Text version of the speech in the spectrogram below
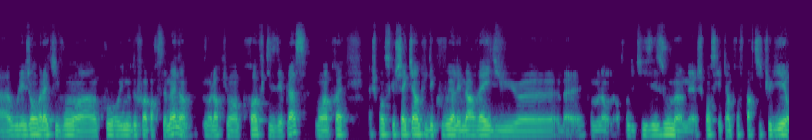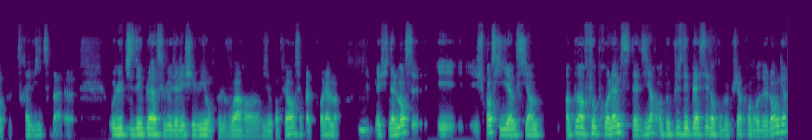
euh, où les gens voilà, qui vont à un cours une ou deux fois par semaine, ou alors qui ont un prof qui se déplace. Bon, après, je pense que chacun a pu découvrir les merveilles du. Bah, comme là, on est en train d'utiliser Zoom, mais je pense qu'avec un prof particulier, on peut très vite. Bah, au lieu qu'il se déplace, au lieu d'aller chez lui, on peut le voir en visioconférence, il n'y a pas de problème. Mm. Mais finalement, je pense qu'il y a aussi un, peu un faux problème, c'est-à-dire on peut plus se déplacer, donc on peut plus apprendre de langue.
